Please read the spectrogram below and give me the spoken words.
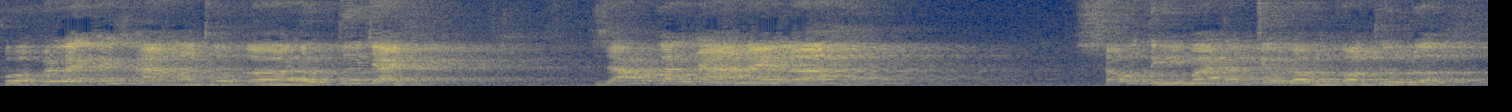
phù hợp với lại khách hàng là thuộc ờ, đông tứ trạch. Giá của căn nhà này là 6 tỷ 300 triệu đồng còn thương lượng.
